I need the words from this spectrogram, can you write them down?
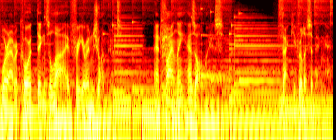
where I record things live for your enjoyment. And finally, as always, thank you for listening.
